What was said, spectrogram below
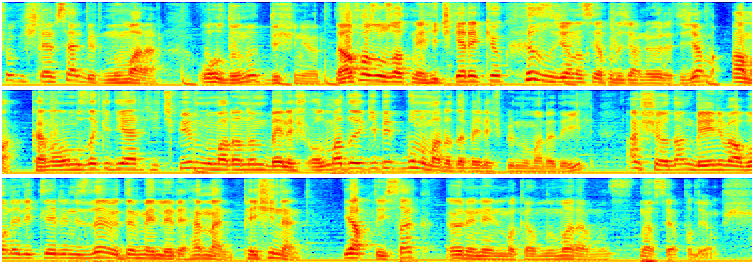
çok işlevsel bir numara olduğunu düşünüyorum. Daha fazla uzatmaya hiç gerek yok. Hızlıca nasıl yapılacağını öğreteceğim ama kanalımızdaki diğer hiçbir numaranın beleş olmadığı gibi bu numara da beleş bir numara değil. Aşağıdan beğeni ve aboneliklerinizle ödemeleri hemen peşinen yaptıysak öğrenelim bakalım numaramız nasıl yapılıyormuş.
